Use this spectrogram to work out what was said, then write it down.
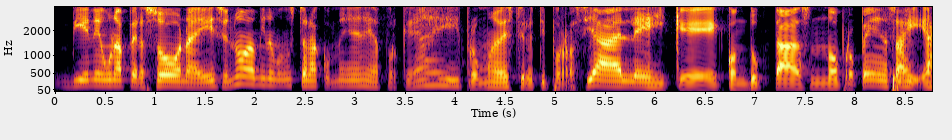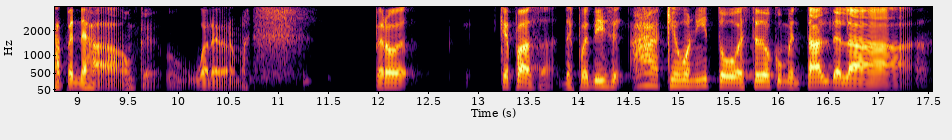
viene una persona y dice, no, a mí no me gusta la comedia porque ay, promueve estereotipos raciales y que conductas no propensas y esa pendejada, aunque, whatever, man. Pero, ¿qué pasa? Después dice, ah, qué bonito este documental de la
